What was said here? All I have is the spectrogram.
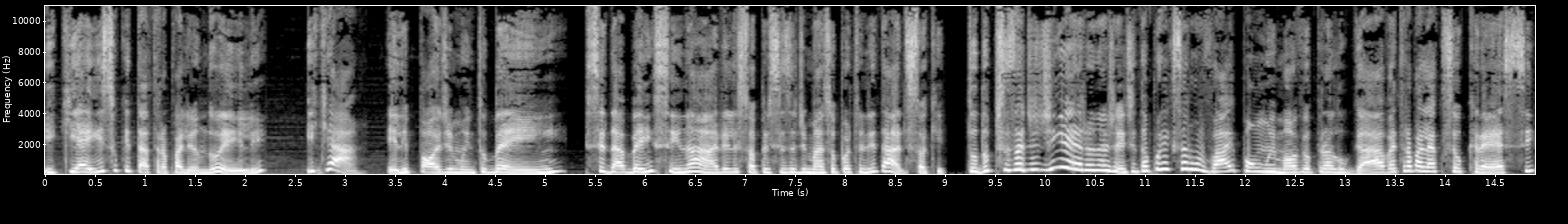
e que é isso que está atrapalhando ele e que ah, ele pode muito bem se dar bem sim na área, ele só precisa de mais oportunidades. Só que tudo precisa de dinheiro, né, gente? Então por que você não vai pôr um imóvel para alugar, vai trabalhar com o seu Cresce?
